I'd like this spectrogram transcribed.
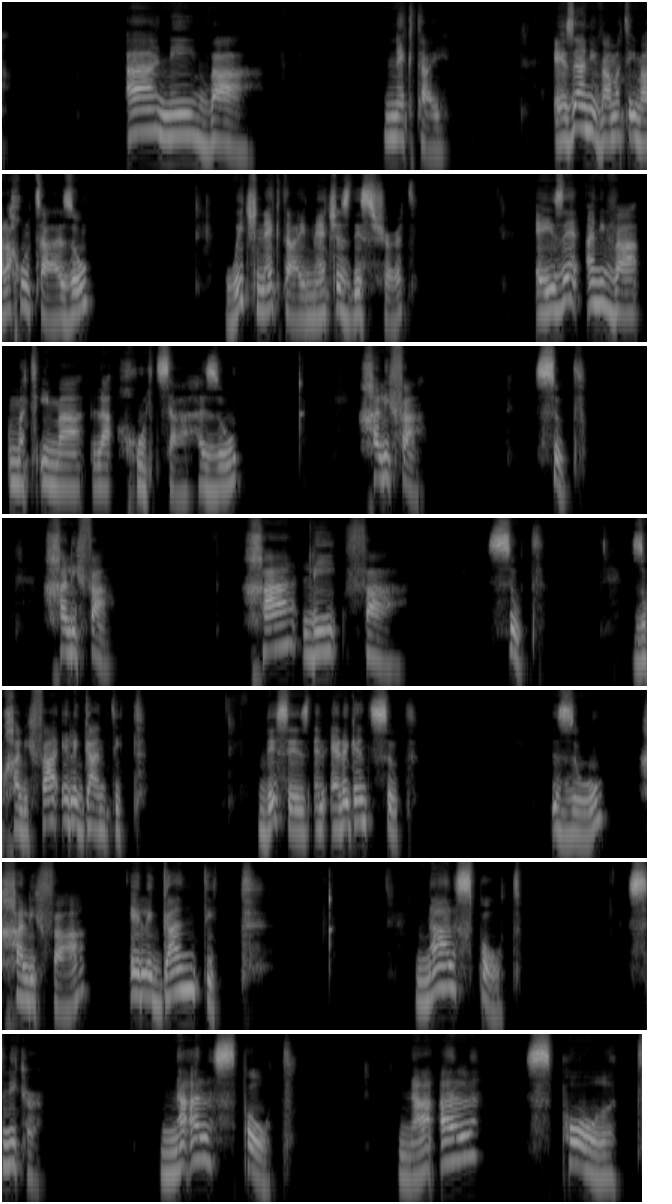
עניבה. נקטאי. איזה עניבה מתאימה לחולצה הזו? Which necktie matches this shirt? איזה עניבה מתאימה לחולצה הזו? חליפה סוט חליפה חליפה סוט זו חליפה אלגנטית. This is an elegant suit. זו חליפה אלגנטית. נעל ספורט. סניקר. נעל ספורט. נעל ספורט.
